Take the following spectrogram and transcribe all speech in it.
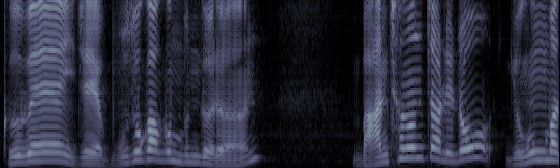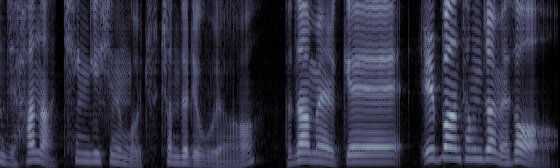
그 외에 이제 무소가금 분들은 11,000원짜리로 영웅 반지 하나 챙기시는 거 추천드리고요. 그 다음에 이렇게 일반 상점에서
